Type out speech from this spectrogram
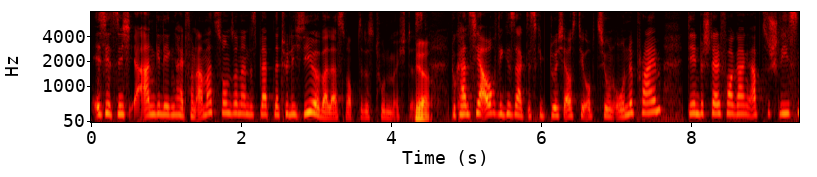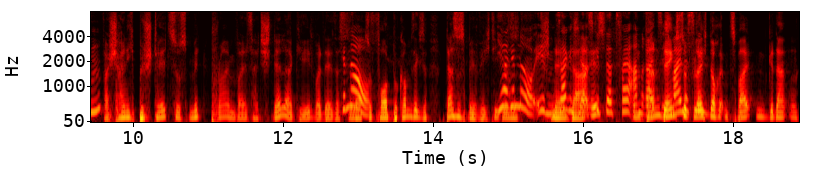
ist jetzt nicht Angelegenheit von Amazon, sondern das bleibt natürlich dir überlassen, ob du das tun möchtest. Ja. Du kannst ja auch, wie gesagt, es gibt durchaus die Option ohne Prime, den Bestellvorgang abzuschließen. Wahrscheinlich bestellst du es mit Prime, weil es halt schneller geht, weil der das genau. sofort bekommt. Das ist mir wichtig. Ja, genau, eben, sage ich ja. Es gibt da zwei Anreize. Und dann denkst meine, du vielleicht noch im zweiten Gedanken,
